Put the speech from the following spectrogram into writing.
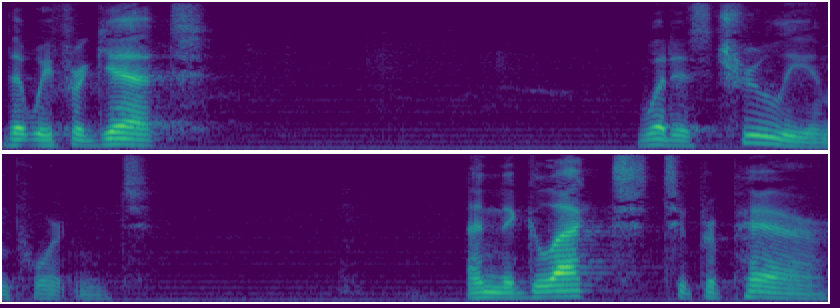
that we forget what is truly important and neglect to prepare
